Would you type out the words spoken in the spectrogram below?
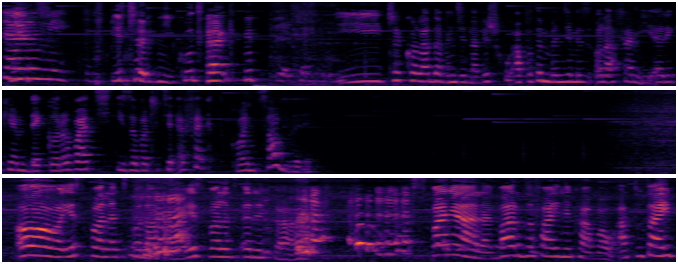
Piecerniku. w pieczerniku, tak? I czekolada będzie na wierzchu, a potem będziemy z Olafem i Erykiem dekorować i zobaczycie efekt końcowy. O, jest palec Olafa, jest palec Eryka. Wspaniale, bardzo fajny kawał. A tutaj,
